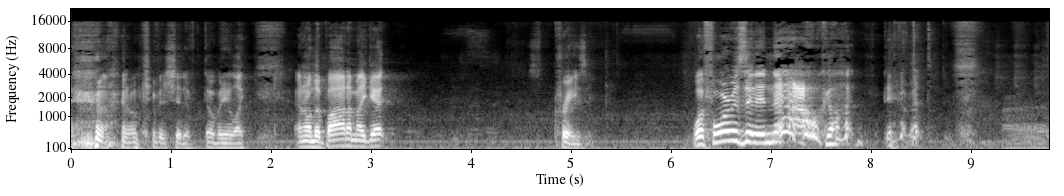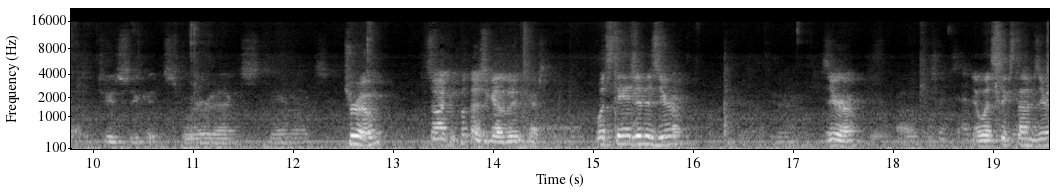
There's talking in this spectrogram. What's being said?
I don't give a shit if nobody like. And on the bottom, I get crazy. What form is it in now? God damn it. Uh, two secant squared x tan x. True. So I can put those together. What's tangent of zero? Zero. Uh, And what's six times zero?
